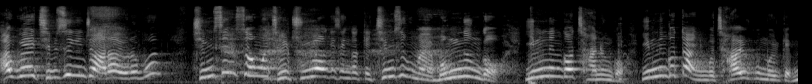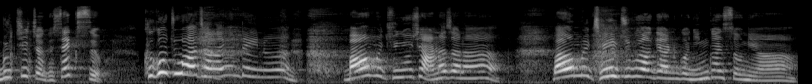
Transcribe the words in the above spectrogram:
아 왜 짐승인 줄 알아 여러분? 짐승성을 제일 중요하게 생각해. 짐승은 뭐야? 먹는 거, 입는 거, 자는 거. 입는 것도 아니고 뭐 자고 뭐 이렇게 물질적인 섹스. 그거 좋아하잖아 현대인은. 마음을 중요시 안 하잖아. 마음을 제일 중요하게 하는 건 인간성이야.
